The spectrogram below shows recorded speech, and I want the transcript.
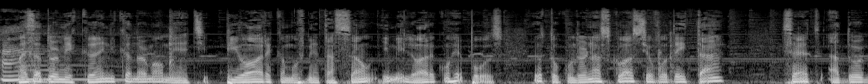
Ah. Mas a dor mecânica normalmente piora com a movimentação e melhora com o repouso. Eu estou com dor nas costas, eu vou deitar, certo? A dor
